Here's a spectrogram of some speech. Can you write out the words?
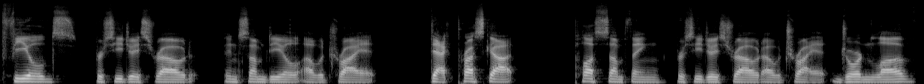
Fields for CJ Stroud in some deal, I would try it. Dak Prescott plus something for CJ Stroud, I would try it. Jordan Love,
